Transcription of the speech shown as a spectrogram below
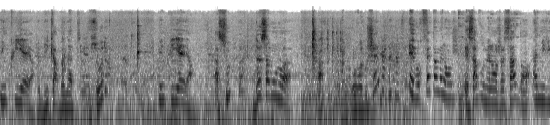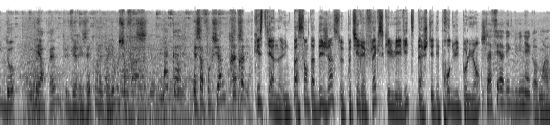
une cuillère de bicarbonate de soude, une cuillère à soupe, deux savons noirs. Hein vous rebouchez et vous refaites un mélange. Et ça, vous mélangez ça dans un millilitre d'eau et après vous pulvérisez pour nettoyer vos surfaces. D'accord. Et ça fonctionne très très bien. Christiane, une passante, a déjà ce petit réflexe qui lui évite d'acheter des produits polluants. Je la fais avec du vinaigre, moi,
